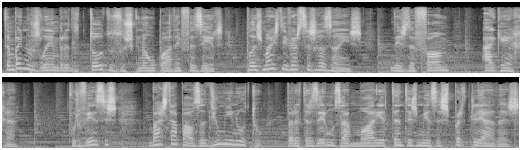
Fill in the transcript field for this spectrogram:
também nos lembra de todos os que não o podem fazer, pelas mais diversas razões, desde a fome à guerra. Por vezes, basta a pausa de um minuto para trazermos à memória tantas mesas partilhadas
